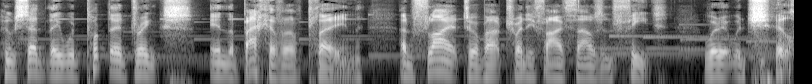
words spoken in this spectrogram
who said they would put their drinks in the back of a plane and fly it to about 25,000 feet, where it would chill,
